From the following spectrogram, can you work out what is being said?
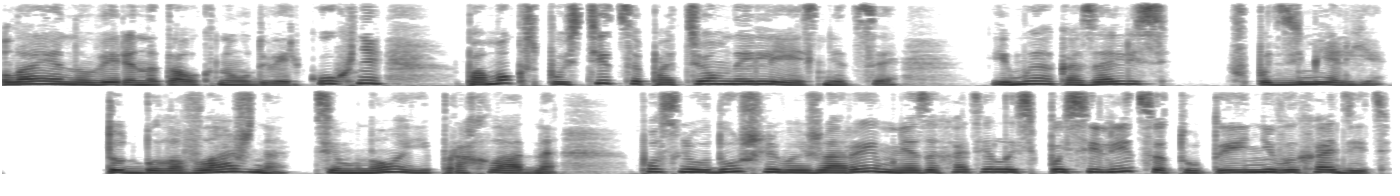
Лайон уверенно толкнул дверь кухни, помог спуститься по темной лестнице, и мы оказались в подземелье. Тут было влажно, темно и прохладно. После удушливой жары мне захотелось поселиться тут и не выходить.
